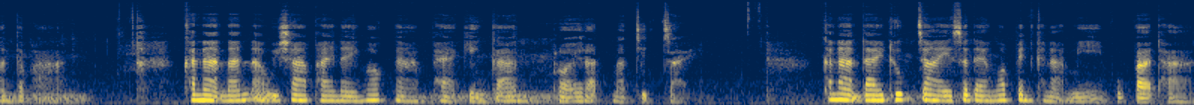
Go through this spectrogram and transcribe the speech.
อันตรพานขณะนั้นอวิชชาภายในงอกงามแผ่กิ่งก้านร้อยรัดมาจิตใจ ขณะใดทุกข์ใจแสดงว่าเป็นขณะมีอุปาทาน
